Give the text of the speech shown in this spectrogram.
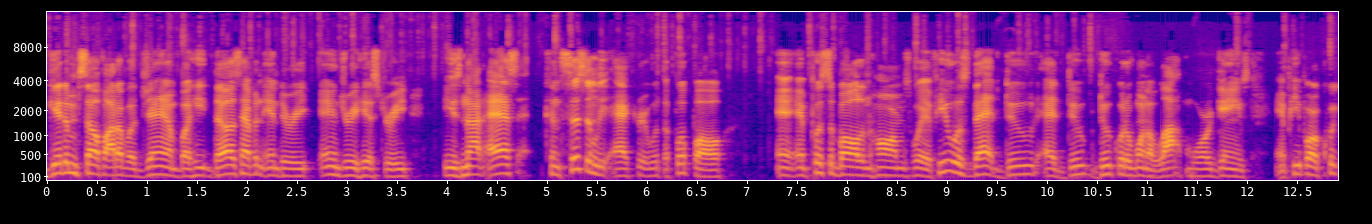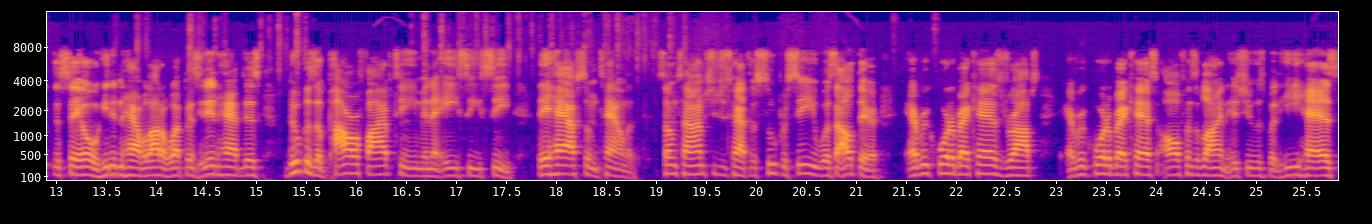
get himself out of a jam, but he does have an injury injury history. He's not as consistently accurate with the football and, and puts the ball in harm's way. If he was that dude at Duke, Duke would have won a lot more games. And people are quick to say, "Oh, he didn't have a lot of weapons. He didn't have this." Duke is a Power Five team in the ACC. They have some talent. Sometimes you just have to supersede what's out there. Every quarterback has drops. Every quarterback has offensive line issues, but he has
